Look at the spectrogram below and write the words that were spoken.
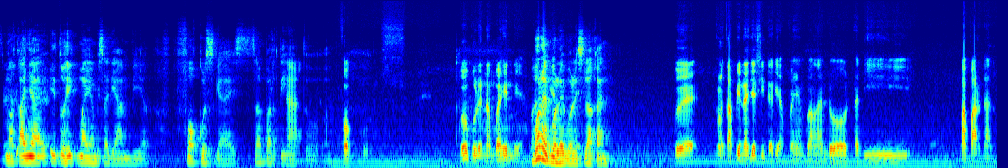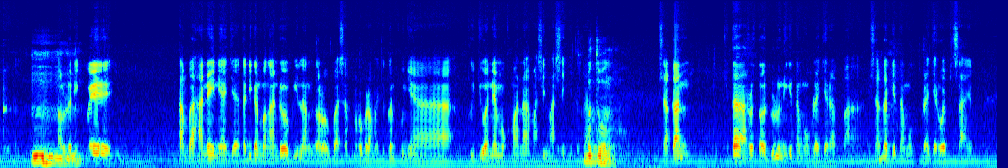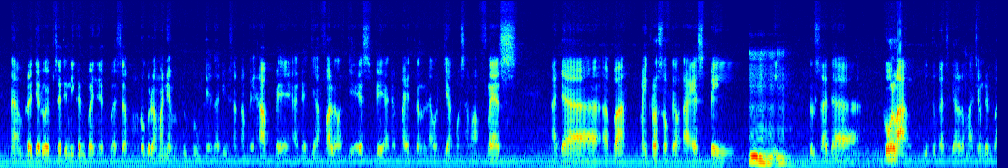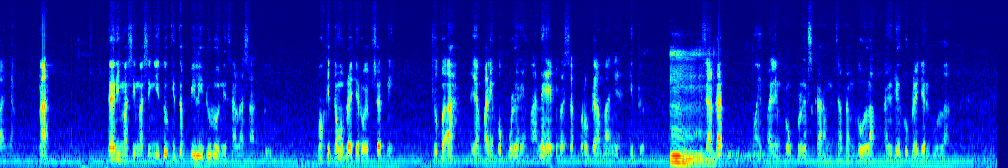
Makanya itu hikmah yang bisa diambil. Fokus guys. Seperti Nah. itu. fokus. Gue boleh nambahin ya? Boleh boleh boleh. Silakan. Gue melengkapin aja sih dari apa yang bang Ando tadi paparkan Mhm, kalau dari gue tambahannya ini aja. Tadi kan bang Ando bilang kalau bahasa program itu kan punya tujuannya mau ke mana masing-masing gitu kan. Betul. Misalkan kita harus tahu dulu nih kita mau belajar apa. Misalkan kita mau belajar website. Nah belajar website ini kan banyak bahasa pemrograman yang mendukung. Kayak tadi misalkan PHP ada Java lewat JSP ada Python lewat Django sama Flash ada apa Microsoft lewat ASP Mhm, mhm. terus ada Golang gitu kan segala macam dan banyak. Nah dari masing-masing itu kita pilih dulu nih salah satu. Wah kita mau belajar website nih. Coba ah yang paling populer yang mana ya bahasa programannya gitu. Mhm. misalkan wah yang paling populer sekarang misalkan Golang. Ayo deh gue belajar Golang.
